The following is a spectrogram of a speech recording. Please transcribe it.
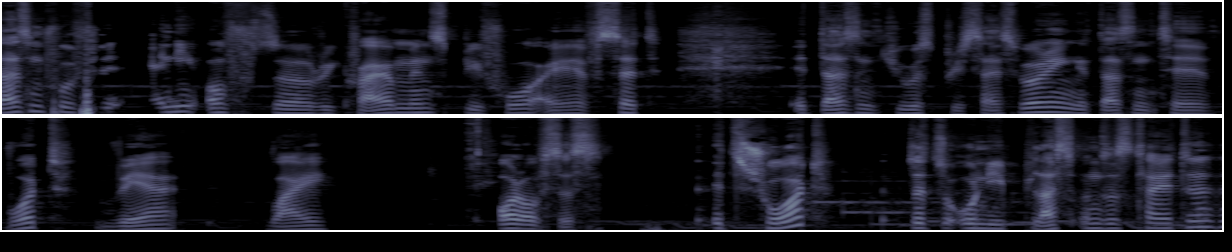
doesn't fulfill any of the requirements before I have said. It doesn't use precise wording. It doesn't tell what, where, why, all of this. It's short. That's the only plus on this title.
